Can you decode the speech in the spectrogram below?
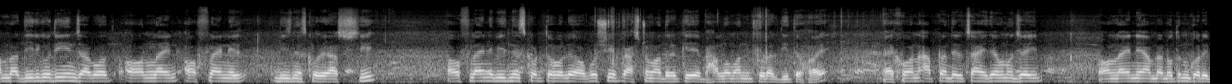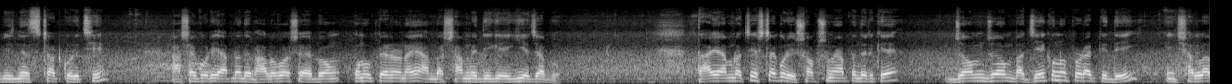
আমরা দীর্ঘদিন যাবৎ অনলাইন অফলাইনে বিজনেস করে আসছি। অফলাইনে বিজনেস করতে হলে অবশ্যই কাস্টমারদেরকে ভালো মানের প্রোডাক্ট দিতে হয়। এখন আপনাদের চাহিদা অনুযায়ী অনলাইনে আমরা নতুন করে বিজনেস স্টার্ট করেছি। আশা করি আপনাদের ভালোবাসা এবং অনুপ্রেরণায় আমরা সামনের দিকে এগিয়ে যাব। তাই আমরা চেষ্টা করি সবসময় আপনাদেরকে জমজম বা যে কোনো প্রোডাক্টই দেই, ইনশাল্লাহ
